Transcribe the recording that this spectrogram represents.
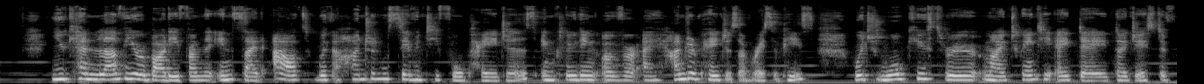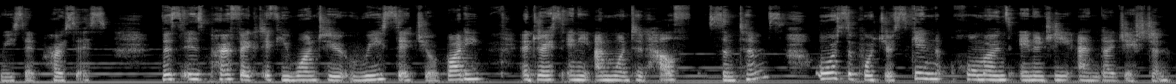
You can love your body from the inside out with 174 pages, including over 100 pages of recipes, which walk you through my 28 day digestive reset process. This is perfect if you want to reset your body, address any unwanted health symptoms, or support your skin, hormones, energy, and digestion.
